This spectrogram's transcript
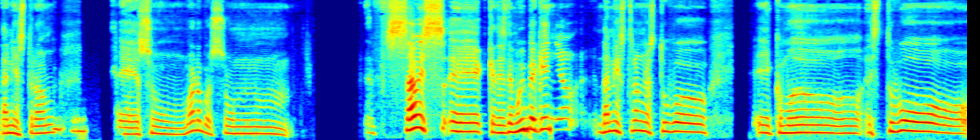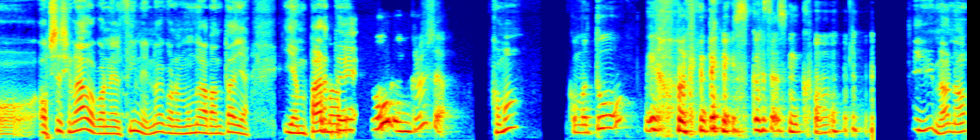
Danny Strong es un, bueno, pues un sabes eh, que desde muy pequeño Danny Strong estuvo eh, como estuvo obsesionado con el cine, ¿no? Con el mundo de la pantalla. Y en parte. Como tú, incluso. ¿Cómo? Como tú, digo que tenéis cosas en común. Sí, no, no.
